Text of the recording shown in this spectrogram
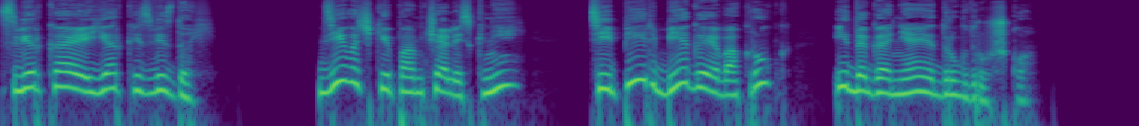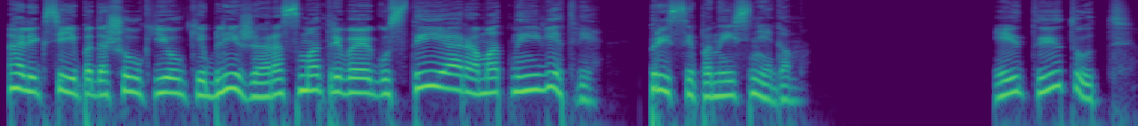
сверкая яркой звездой. Девочки помчались к ней, теперь бегая вокруг и догоняя друг дружку. Алексей подошел к елке ближе, рассматривая густые ароматные ветви, присыпанные снегом. «И ты тут,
